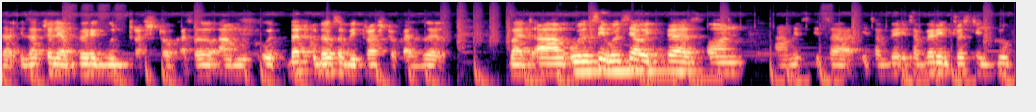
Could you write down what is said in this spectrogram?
That is actually a very good trash talker. So um, that could also be trash talk as well. But um, we'll see. We'll see how it fares on. Um, it's, it's a it's a very it's a very interesting group.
